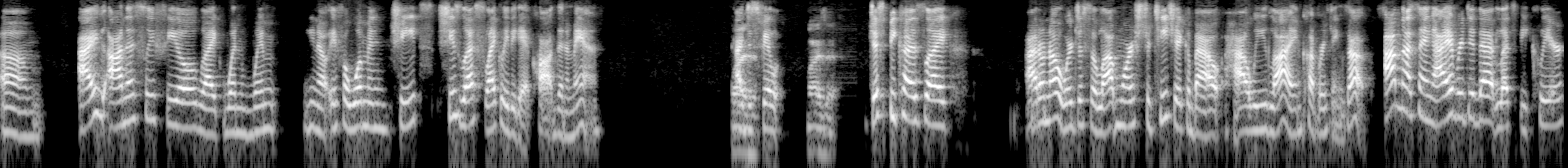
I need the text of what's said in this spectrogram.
um, i honestly feel like when women you know if a woman cheats she's less likely to get caught than a man Why i just it? feel Why is it? Just because, like, I don't know, we're just a lot more strategic about how we lie and cover things up. I'm not saying I ever did that. Let's be clear.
